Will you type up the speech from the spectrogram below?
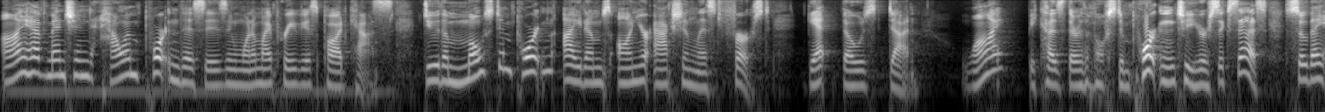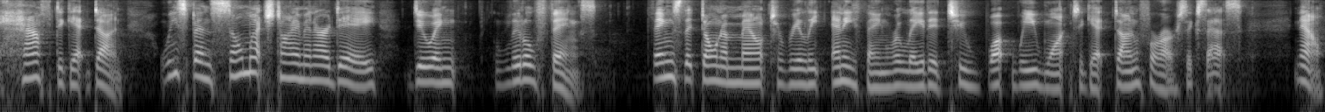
I have mentioned how important this is in one of my previous podcasts. Do the most important items on your action list first. Get those done. Why? Because they're the most important to your success. So they have to get done. We spend so much time in our day doing little things, things that don't amount to really anything related to what we want to get done for our success. Now,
